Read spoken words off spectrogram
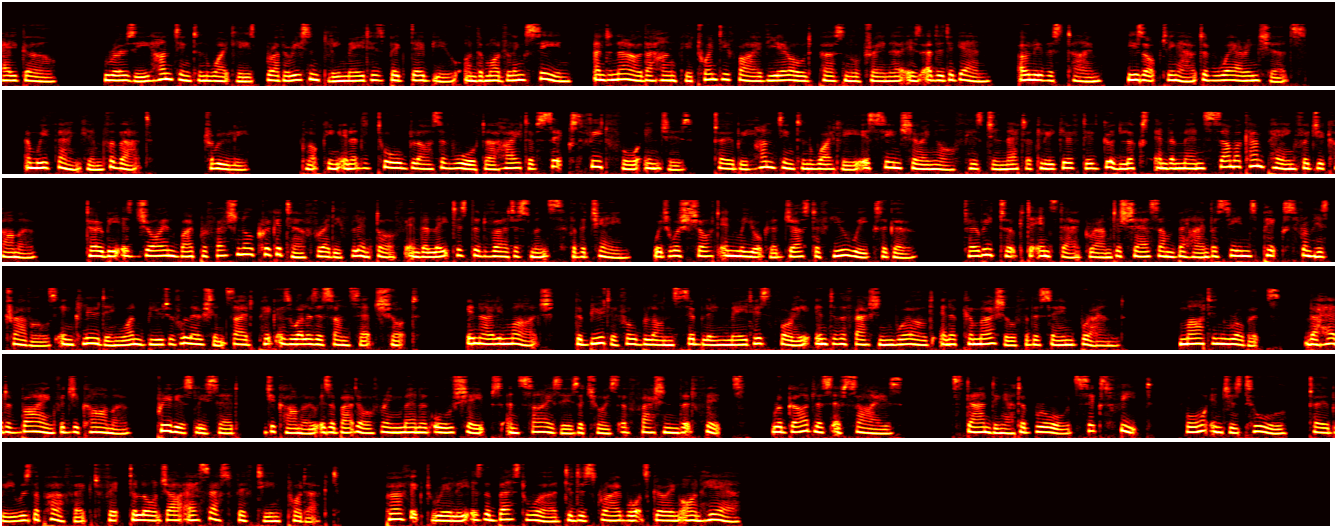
Hey girl. Rosie Huntington Whiteley's brother recently made his big debut on the modeling scene, and now the hunky 25-year-old personal trainer is at it again, only this time, he's opting out of wearing shirts. And we thank him for that. Truly. Clocking in at a tall glass of water height of 6 feet 4 inches, Toby Huntington Whiteley is seen showing off his genetically gifted good looks in the men's summer campaign for Jacamo. Toby is joined by professional cricketer Freddie Flintoff in the latest advertisements for the chain, which was shot in Mallorca just a few weeks ago. Toby took to Instagram to share some behind-the-scenes pics from his travels including one beautiful oceanside pic as well as a sunset shot. In early March, the beautiful blonde sibling made his foray into the fashion world in a commercial for the same brand. Martin Roberts, the head of buying for Jacamo, previously said, Jacamo is about offering men of all shapes and sizes a choice of fashion that fits, regardless of size. Standing at a broad 6 feet, 4 inches tall, Toby was the perfect fit to launch our SS-15 product. Perfect really is the best word to describe what's going on here,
